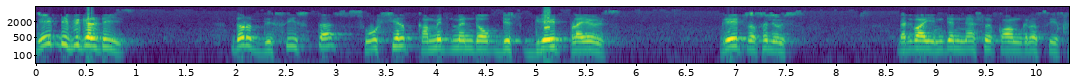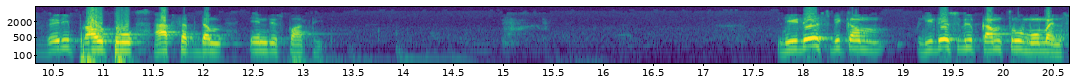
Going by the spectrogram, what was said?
great difficulties, this is the social commitment of these great players, great wrestlers. That is why Indian National Congress is very proud to accept them in this party. Leaders become, leaders will come through movements.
